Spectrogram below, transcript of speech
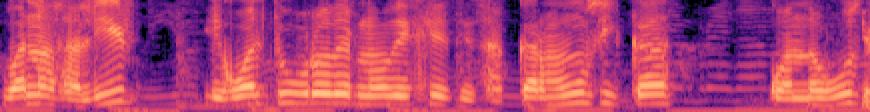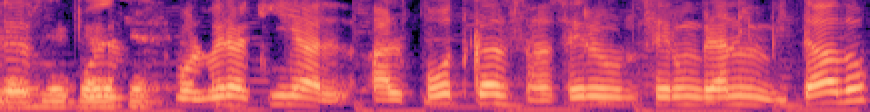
van a salir. Igual tú, brother, no dejes de sacar música. Cuando gustes, gracias, puedes gracias. volver aquí al, al podcast a ser, ser un gran invitado.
